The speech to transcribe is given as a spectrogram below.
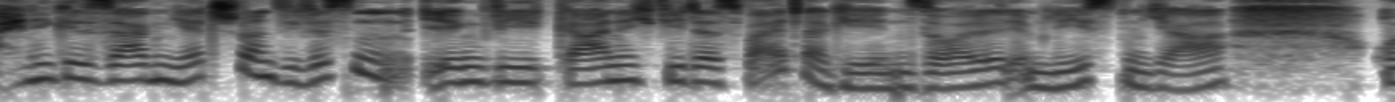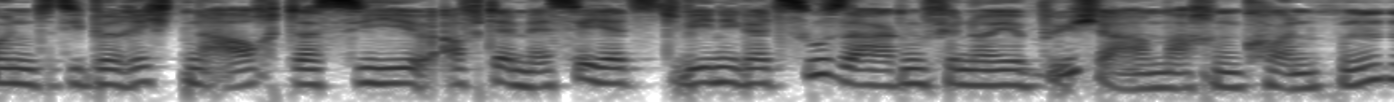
Einige sagen jetzt schon, sie wissen irgendwie gar nicht, wie das weitergehen soll im nächsten Jahr. Und sie berichten auch, dass sie auf der Messe jetzt weniger Zusagen für neue Bücher machen konnten.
